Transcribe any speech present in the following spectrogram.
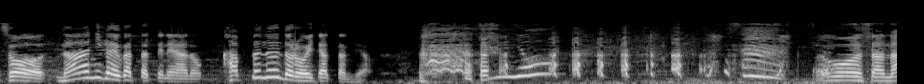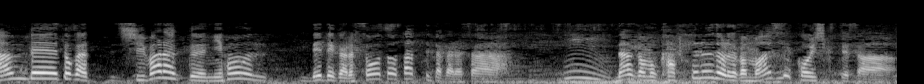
そう、何が良かったってね、あの、カップヌードル置いてあったんだよ。強 もうさ、南米とかしばらく日本出てから相当経ってたからさ、うん。なんかもうカップヌードルとかマジで恋しくてさ、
